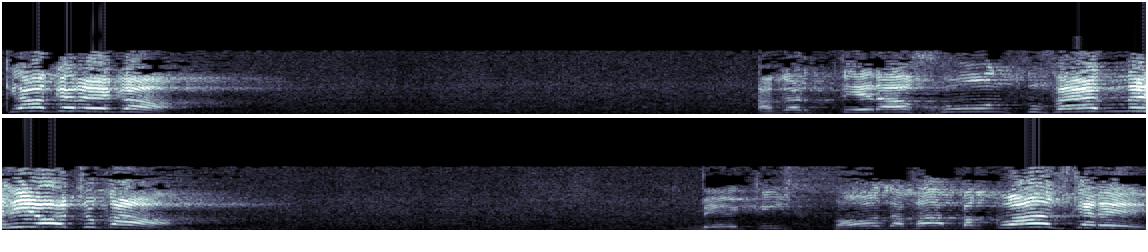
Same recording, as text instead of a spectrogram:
کیا کرے گا؟ اگر تیرا خون سفید نہیں ہو چکا، بیٹی سو دفعہ بکواس کرے۔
